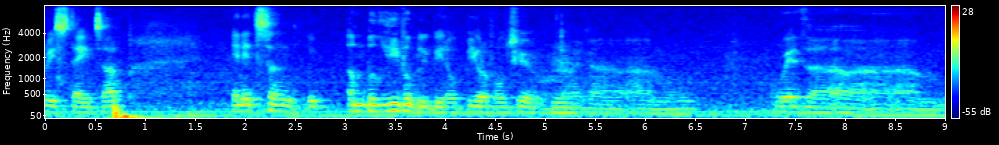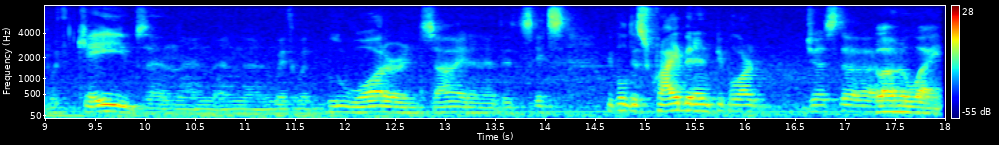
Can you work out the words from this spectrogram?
three states up, and it's un- unbelievably beautiful, beautiful too. Mhm. Like, uh, um, with uh, um, with caves and and, and uh, with with blue water inside, and it, it's it's people describe it, and people are just uh, Blown away.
